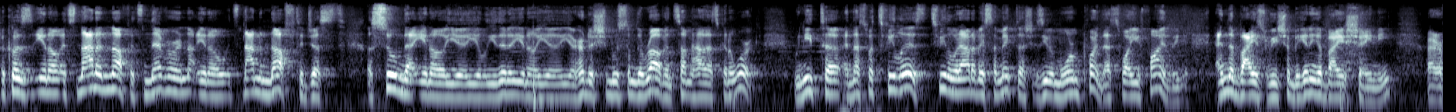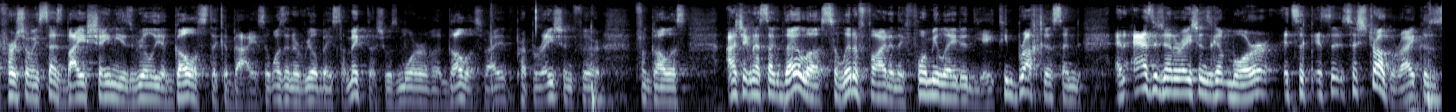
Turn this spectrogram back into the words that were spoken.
because, you know, it's not enough. It's never enough. You know, it's not enough to just assume that, you know, you, you, you did it, you know, you, you heard a shemus from the Rav and somehow that's going to work. We need to, and that's what tefillah is. Tefillah without a Beis HaMikdash is even more important. That's why you find the end of Bayis Rishon, beginning of Bayis Sheni, right? Rav Hirsch always says Bayis Sheni is really a gullus of Bayis. It wasn't a real Beis HaMikdash. It was more of a gullus, right? Preparation for, for gullus. Ashek Nasagdela solidified and they formulated the 18 brachas, and, and as the generations get more, it's a, it's a, it's a struggle, right? Because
